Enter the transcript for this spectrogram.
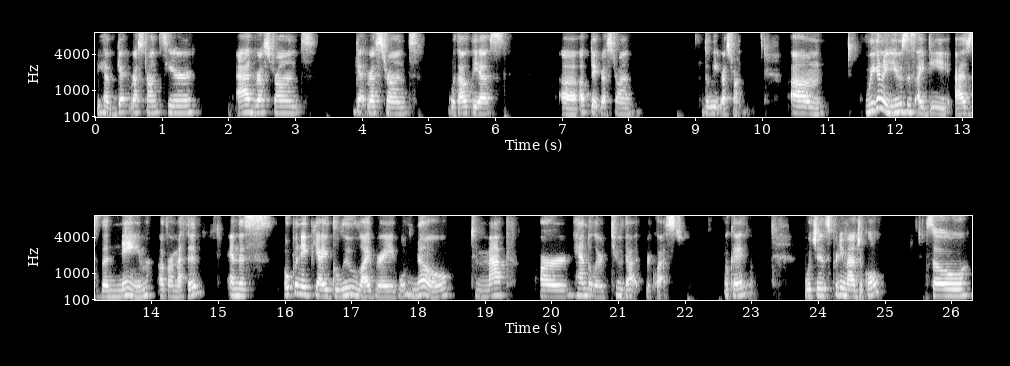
We have get restaurants here, add restaurant, get restaurant without the S, uh, update restaurant, delete restaurant. Um, we're going to use this ID as the name of our method, and this OpenAPI glue library will know to map our handler to that request, okay? Which is pretty magical. So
